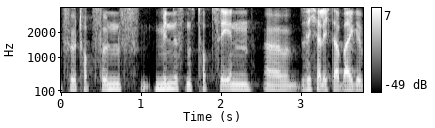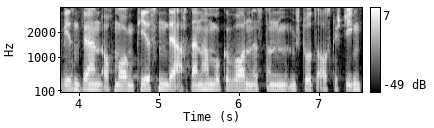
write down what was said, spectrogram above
für Top 5, mindestens Top 10 äh, sicherlich dabei gewesen wären. Auch Morgan Pearson, der Achter in Hamburg geworden ist, dann im Sturz ausgestiegen.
